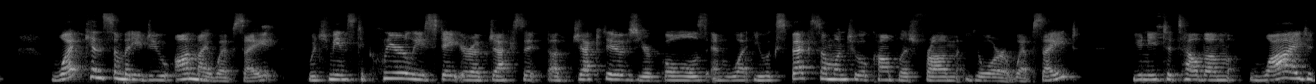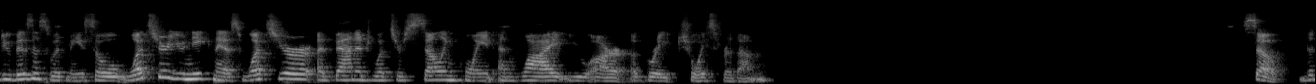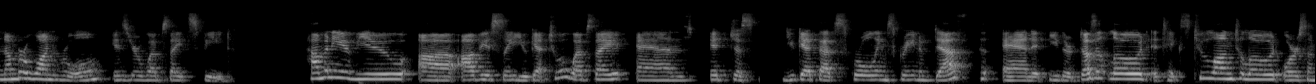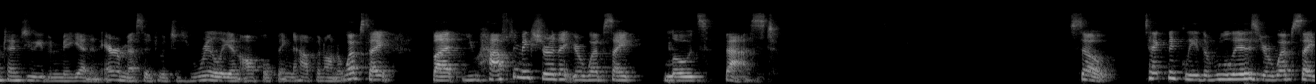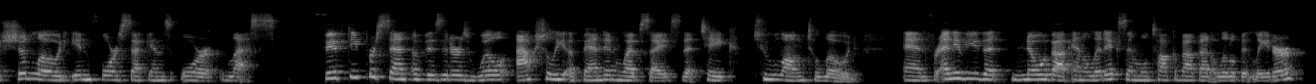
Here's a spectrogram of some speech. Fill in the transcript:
What can somebody do on my website, which means to clearly state your object objectives, your goals, and what you expect someone to accomplish from your website you need to tell them why to do business with me. So what's your uniqueness? What's your advantage? What's your selling point and why you are a great choice for them? So the number one rule is your website speed. How many of you, uh, obviously you get to a website and it just you get that scrolling screen of death and it either doesn't load, it takes too long to load, or sometimes you even may get an error message, which is really an awful thing to happen on a website. But you have to make sure that your website loads fast. So technically the rule is your website should load in four seconds or less. 50% of visitors will actually abandon websites that take too long to load. And for any of you that know about analytics, and we'll talk about that a little bit later,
